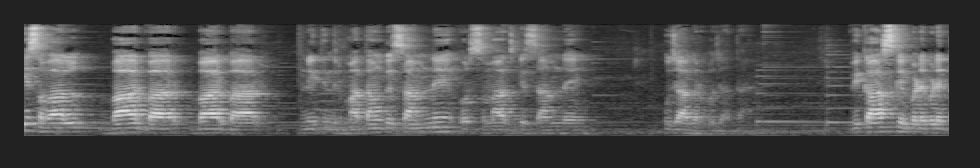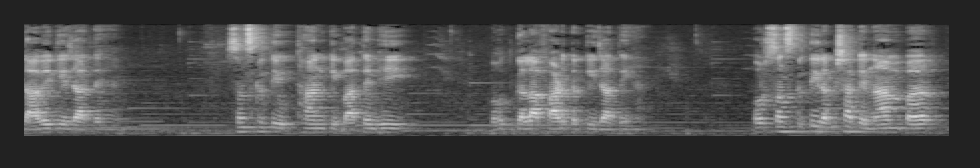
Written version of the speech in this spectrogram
ये सवाल बार बार बार बार नीति निर्माताओं के सामने और समाज के सामने उजागर हो जाता है। विकास के बड़े बड़े दावे किए जाते हैं। संस्कृति उत्थान की बातें भी बहुत गला फाड़ कर की जाती हैं। और संस्कृति रक्षा के नाम पर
